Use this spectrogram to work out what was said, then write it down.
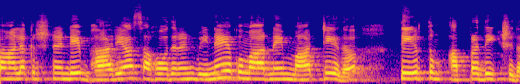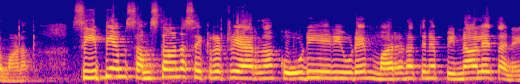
ബാലകൃഷ്ണന്റെ ഭാര്യ സഹോദരൻ വിനയകുമാറിനെ മാറ്റിയത് തീർത്തും അപ്രതീക്ഷിതമാണ്. സി പി എം സംസ്ഥാന സെക്രട്ടറി ആയിരുന്ന കോടിയേരിയുടെ മരണത്തിന് പിന്നാലെ തന്നെ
